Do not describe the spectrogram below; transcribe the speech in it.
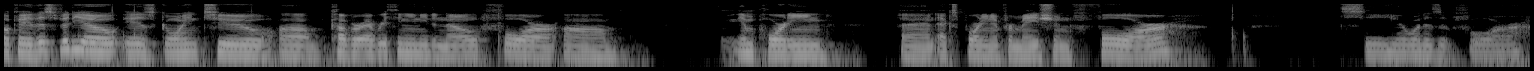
Okay, this video is going to um, cover everything you need to know for um, importing and exporting information for, let's see here, what is it for?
